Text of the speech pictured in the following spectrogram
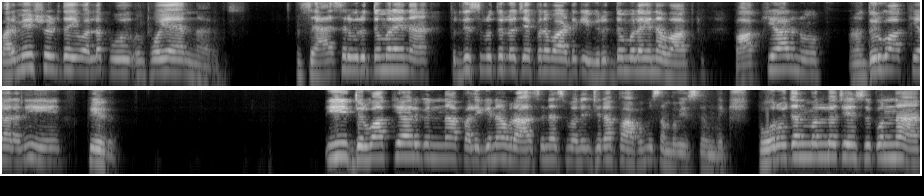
పరమేశ్వరుడి దయ వల్ల పో పోయాయన్నారు. శాస్త్ర విరుద్ధములైన స్మృతుల్లో చెప్పిన వాటికి విరుద్ధములైన వాక్య వాక్యాలను దుర్వాక్యాలని పేరు. ఈ దుర్వాక్యాలు విన్న పలిగిన వ్రాసిన స్మరించిన పాపము సంభవిస్తుంది. పూర్వజన్మల్లో చేసుకున్న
